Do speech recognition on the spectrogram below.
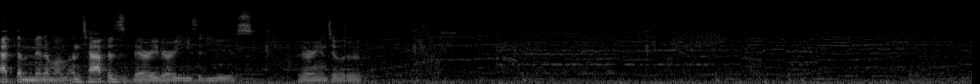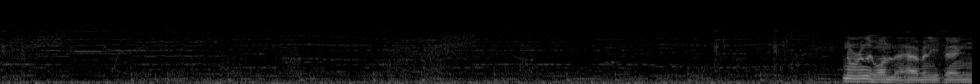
at the minimum. Untap is very, very easy to use. Very intuitive. I don't really want to have anything.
